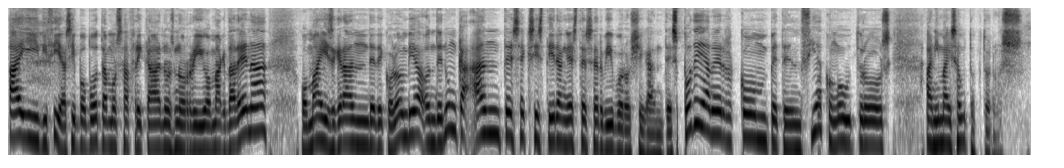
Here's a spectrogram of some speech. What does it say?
hai, dicías, hipopótamos africanos no río Magdalena, o máis grande de Colombia, onde nunca antes existiran estes herbívoros xigantes. Pode haber competencia con outros animais autóctonos?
